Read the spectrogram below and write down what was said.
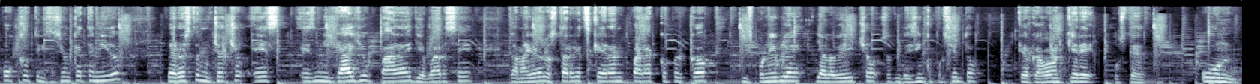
poca utilización que ha tenido pero este muchacho es, es mi gallo para llevarse la mayoría de los targets que eran para Copper Cup disponible, ya lo había dicho, 75%, que Caguaman quiere usted un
